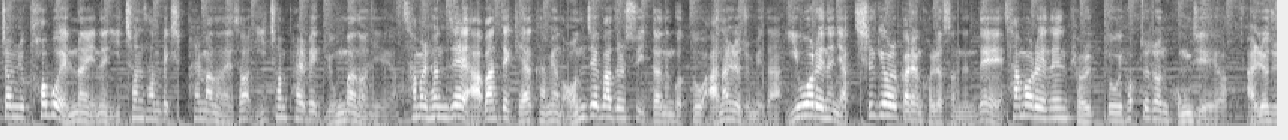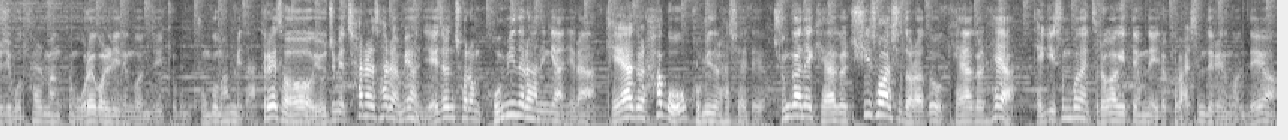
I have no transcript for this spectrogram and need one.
1.6 터보 N라인은 2318만원에서 2806만원이에요. 3월 현재 아반떼 계약하면 언제 받을 수 있다는 것도 안 알려줍니다. 2월에는 약 7개월가량 걸렸었는데 3월에는 별도 협조전 공지예요. 알려주지 못할 만큼 오래 걸리는 건지 조금 궁금합니다. 그래서 요즘에 차를 사려면 예전처럼 고민을 하는 게 아니라 계약을 하고 고민을 하셔야 돼요. 중간에 계약을 취소하시더라도 계약을 해야 대기 순번에 들어가기 때문에 이렇게 말씀드리는 건데요.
